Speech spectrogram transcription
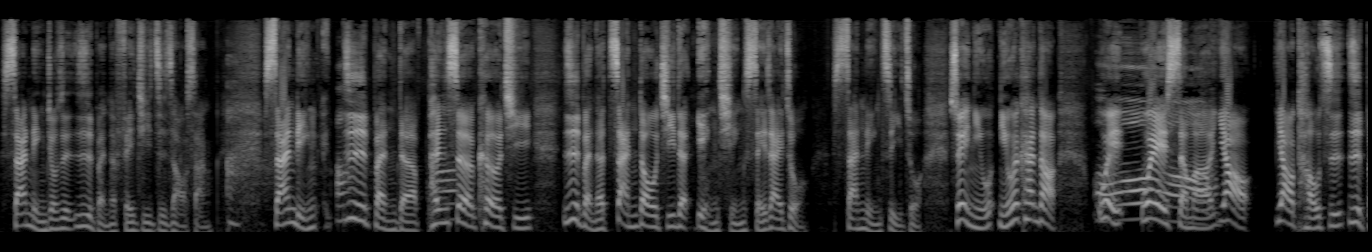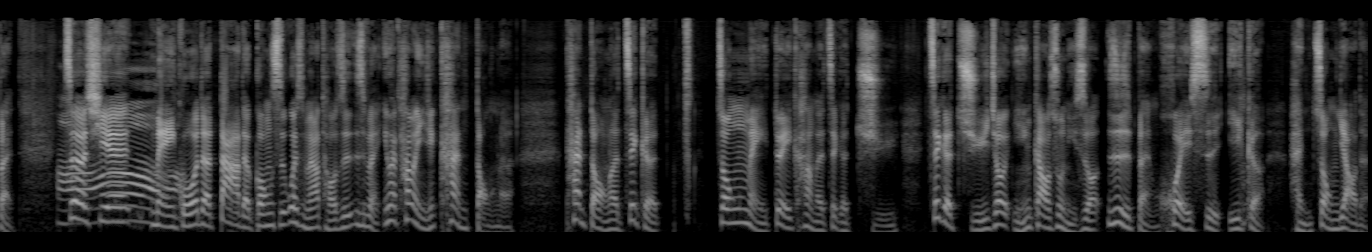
三菱就是日本的飞机制造商，三菱日本的喷射客机、日本的战斗机的引擎谁在做？三菱自己做，所以你你会看到为为什么要要投资日本？这些美国的大的公司为什么要投资日本？因为他们已经看懂了，看懂了这个中美对抗的这个局，这个局就已经告诉你说，日本会是一个很重要的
